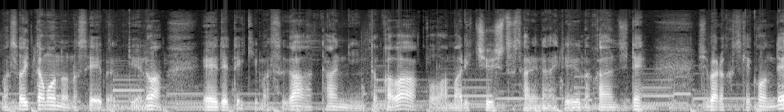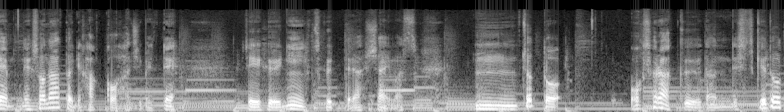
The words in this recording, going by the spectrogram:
まあ、そういったものの成分っていうのは、えー出てきますが、タンニンとかは、こう、あまり抽出されないというような感じで、しばらく漬け込んで、で、その後に発酵を始めて、っていう風に作ってらっしゃいます。うん、ちょっと、おそらくなんですけど、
